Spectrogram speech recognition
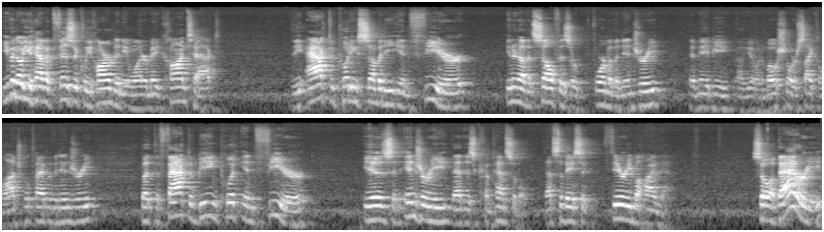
even though you haven't physically harmed anyone or made contact, the act of putting somebody in fear in and of itself is a form of an injury. It may be uh, you know, an emotional or psychological type of an injury. But the fact of being put in fear is an injury that is compensable. That's the basic theory behind that. So a battery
